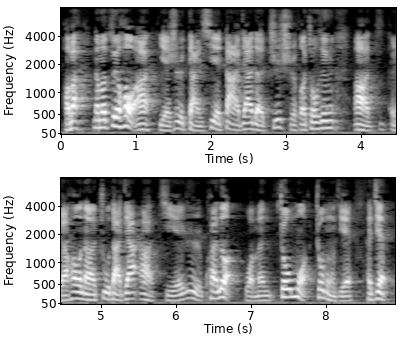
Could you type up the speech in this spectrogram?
好吧？那么最后啊，也是感谢大家的支持和收听啊，然后呢，祝大家啊节日快乐！我们周末周总结再见。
